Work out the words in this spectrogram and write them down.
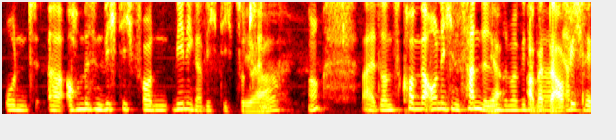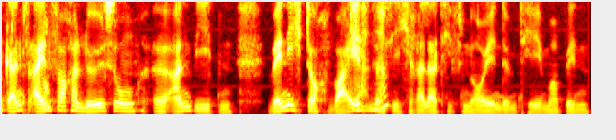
und äh, auch ein bisschen wichtig von weniger wichtig zu trennen. Ja. Ne? Weil sonst kommen wir auch nicht ins Handeln. Ja, aber darf ich eine ganz ne? einfache Lösung äh, anbieten? Wenn ich doch weiß, Gerne. dass ich relativ neu in dem Thema bin,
